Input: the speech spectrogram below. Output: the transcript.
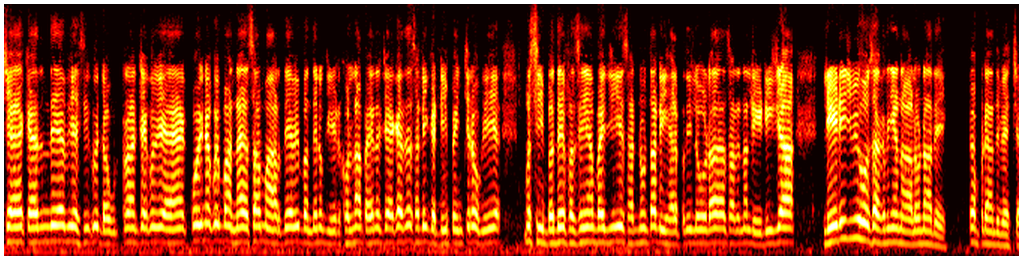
ਚਾਹੇ ਕਹਿ ਦਿੰਦੇ ਆ ਵੀ ਅਸੀਂ ਕੋਈ ਡਾਕਟਰਾਂ ਚਾਹੇ ਕੋਈ ਐ, ਕੋਈ ਨਾ ਕੋਈ ਬਹਾਨਾ ਐਸਾ ਮਾਰਦੇ ਆ ਵੀ ਬੰਦੇ ਨੂੰ ਗੇਟ ਖੋਲਣਾ ਪੈ ਜਾਂਦਾ। ਚਾਹੇ ਕਹਿੰਦੇ ਸਾਡੀ ਗੱਡੀ ਪੈਂਚਰ ਹੋ ਗਈ ਆ, ਮੁਸੀਬਤ ਦੇ ਫਸੇ ਆ ਬਾਈ ਜੀ ਸਾਨੂੰ ਤੁਹਾਡੀ ਹੈਲਪ ਦੀ ਲੋੜ ਆ, ਸਾਡੇ ਨਾਲ ਲੇਡੀਜ਼ ਆ, ਲੇਡੀਜ਼ ਵੀ ਹੋ ਸਕਦੀਆਂ ਨਾਲ ਉਹਨਾਂ ਦੇ, ਕੱਪੜਿਆਂ ਦੇ ਵਿੱਚ।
